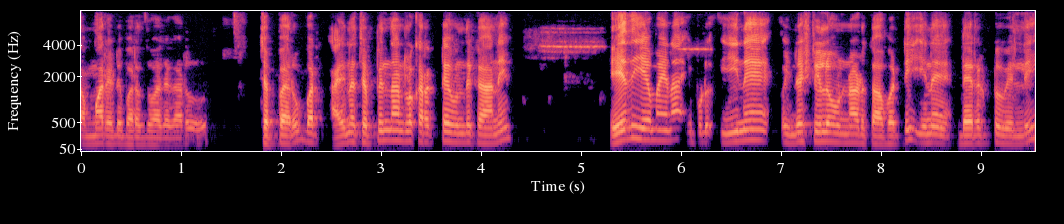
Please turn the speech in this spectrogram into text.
తమ్మారెడ్డి భరద్వాజ గారు చెప్పారు. బట్ ఆయన చెప్పిన దాంట్లో కరెక్టే ఉంది కానీ, ఏది ఏమైనా ఇప్పుడు ఈయనే ఇండస్ట్రీలో ఉన్నాడు కాబట్టి ఈయనే డైరెక్ట్ వెళ్ళి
